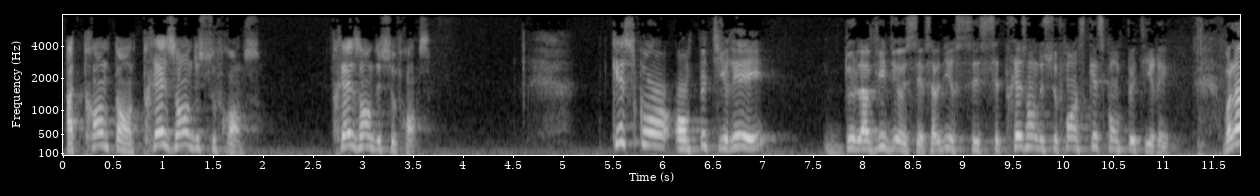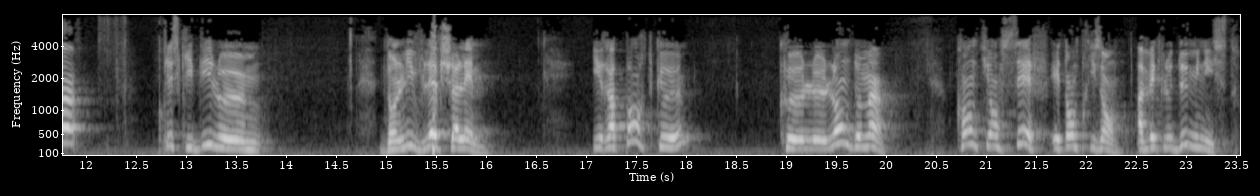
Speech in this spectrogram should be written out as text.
à 30 ans, 13 ans de souffrance. 13 ans de souffrance. Qu'est-ce qu'on peut tirer de la vie de Yosef? Ça veut dire, ces 13 ans de souffrance, qu'est-ce qu'on peut tirer? Voilà, qu'est-ce qu'il dit le, dans le livre Lev Shalem. Il rapporte que, que le lendemain, quand Yosef est en prison avec les deux ministres,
